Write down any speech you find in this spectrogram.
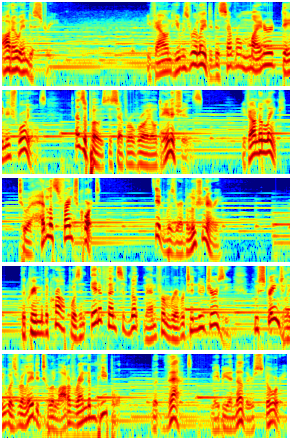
auto industry. He found he was related to several minor Danish royals, as opposed to several royal Danishes. He found a link to a headless French court. It was revolutionary. The cream of the crop was an inoffensive milkman from Riverton, New Jersey, who strangely was related to a lot of random people. But that may be another story.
